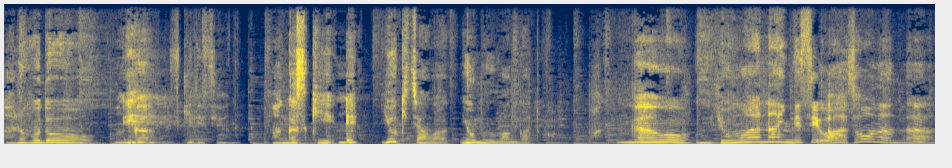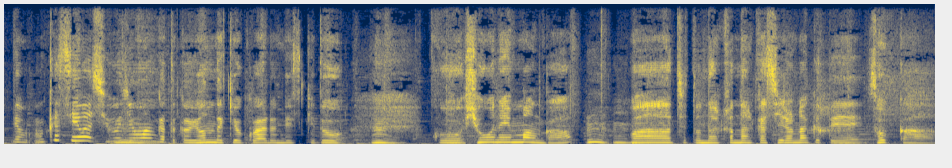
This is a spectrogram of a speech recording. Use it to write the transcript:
なるほど。漫画好きですよね、漫画好き、うん、え？ゆうきちゃんは読む漫画とか？漫画を読まないんですよ、うん、あそうなんだ、でも昔は少女漫画とか読んだ記憶はあるんですけど、うん、こう少年漫画はちょっとなかなか知らなくて、そっか。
